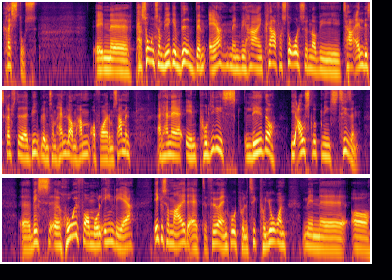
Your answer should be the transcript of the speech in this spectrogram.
Kristus, en øh, person, som vi ikke ved, hvem er, men vi har en klar forståelse, når vi tager alle de skriftsteder i Bibelen, som handler om ham og får dem sammen, at han er en politisk leder i afslutningstiden, øh, hvis øh, hovedformål egentlig er ikke så meget at føre en god politik på jorden, men øh, at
